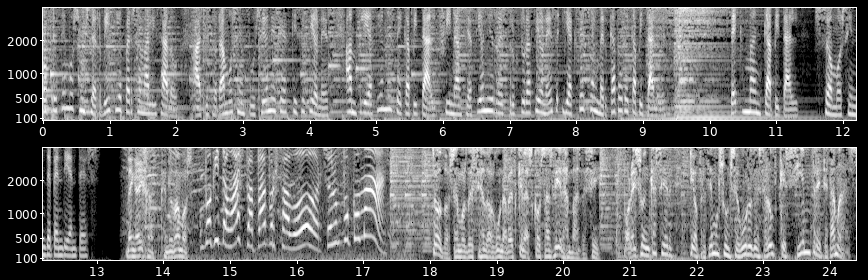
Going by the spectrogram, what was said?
Ofrecemos un servicio personalizado, asesoramos en fusiones y adquisiciones, ampliaciones de capital, financiación y reestructuraciones y acceso al mercado de capitales. Techman Capital. Somos independientes. Venga, hija, que nos vamos. Un poquito más, papá, por favor. Solo un poco más. Todos hemos deseado alguna vez que las cosas dieran más de sí. Por eso en Caser te ofrecemos un seguro de salud que siempre te da más.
